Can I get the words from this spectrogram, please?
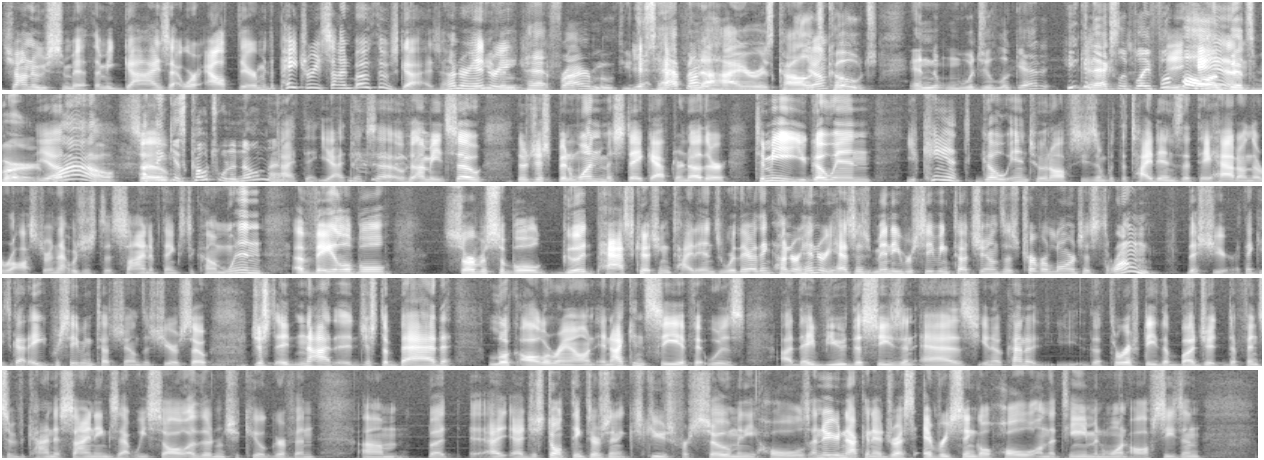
John Smith. I mean, guys that were out there. I mean, the Patriots signed both those guys. Hunter Henry. Even Pat Freiermuth. You Yeah, just Pat happened to hire his college Yeah. coach, and would you look at it? He can actually play football in. Pittsburgh. Yep. Wow. I think his coach would have known that. I think, yeah, I think so. I mean, so there's just been one mistake after another. To me, you go in, you can't go into an offseason with the tight ends that they had on their roster, and that was just a sign of things to come. When available, serviceable, good pass catching tight ends were there, I think Hunter Henry has as many receiving touchdowns as Trevor Lawrence has thrown this year. I think he's got eight receiving touchdowns this year. So just a, not just a bad look all around. And I can see if it was uh, they viewed this season as you know kind of the thrifty, the budget defensive kind of signings that we saw, other than Shaquill Griffin. Um, but I, I just don't think there's an excuse for so many holes. I know you're not going to address every single hole on the team in one offseason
